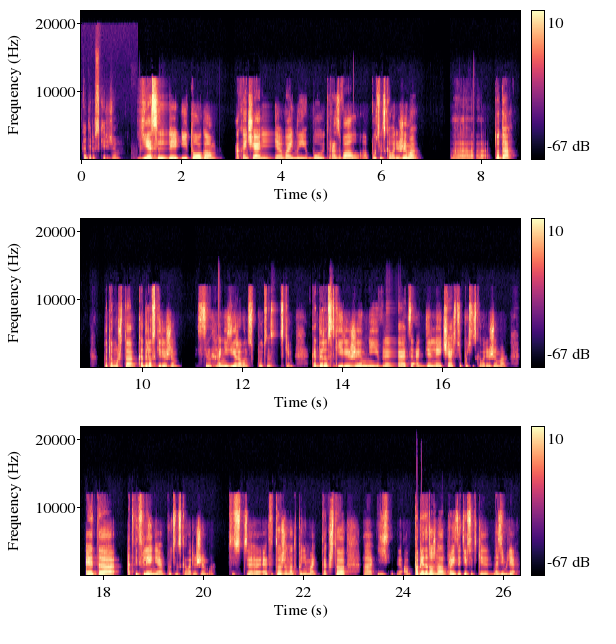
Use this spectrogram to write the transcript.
кадыровский режим. Если итогом окончания войны будет развал э, путинского режима, э, то да, потому что кадыровский режим синхронизирован с путинским. Кадыровский режим не является отдельной частью путинского режима. Это ответвление путинского режима. То есть э, это тоже надо понимать. Так что а, победа должна произойти все-таки на земле.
